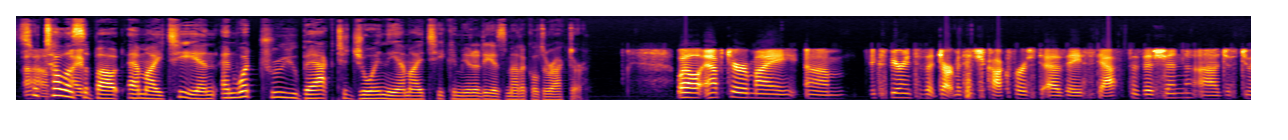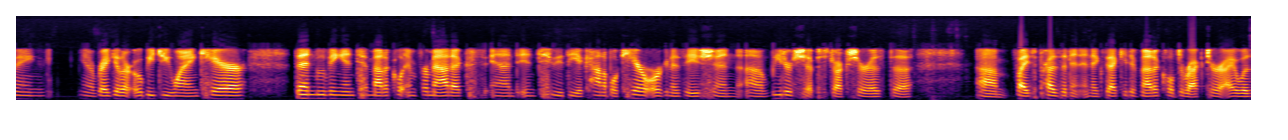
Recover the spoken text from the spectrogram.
So um, tell us I, about MIT and, and what drew you back to join the MIT community as medical director. Well, after my um, experiences at Dartmouth Hitchcock, first as a staff physician, uh, just doing you know regular OBGYN care, then moving into medical informatics and into the accountable care organization uh, leadership structure as the um, vice president and executive medical director, I was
